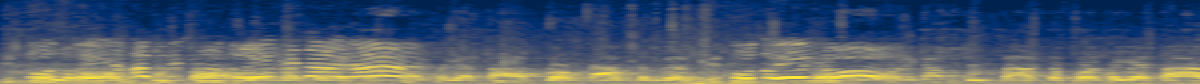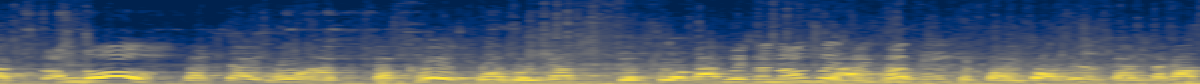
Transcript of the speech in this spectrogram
พิสูจน์ตัวเองนะครับพิสูจน์ตัวเองให้ได้นะพญาตากร่องน้ำน้ำเงินพิสูจน์ตัวเองดูนะครับขุนปราบกับพรพญาตากลองดูขวัญใจโทหักกับเทพโกศลครับเตรียมตัวครับช่วยกันน้องช่วยกันครับสามนี้จะปล่อยต่อเนื่องกันนะครับ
